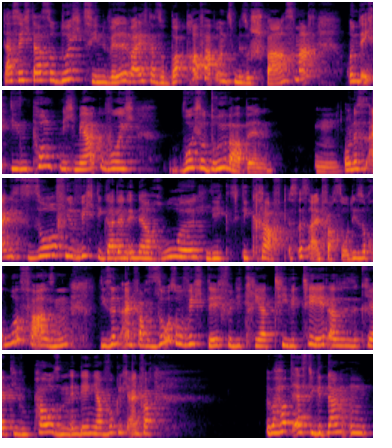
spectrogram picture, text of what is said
dass ich das so durchziehen will, weil ich da so Bock drauf habe und es mir so Spaß macht und ich diesen Punkt nicht merke, wo ich, wo ich so drüber bin. Mhm. Und es ist eigentlich so viel wichtiger, denn in der Ruhe liegt die Kraft. Es ist einfach so. Diese Ruhephasen, die sind einfach so, so wichtig für die Kreativität, also diese kreativen Pausen, in denen ja wirklich einfach überhaupt erst die Gedanken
